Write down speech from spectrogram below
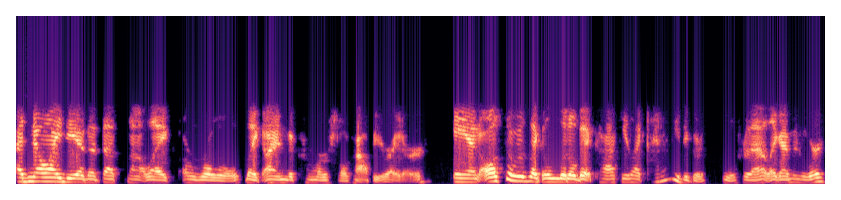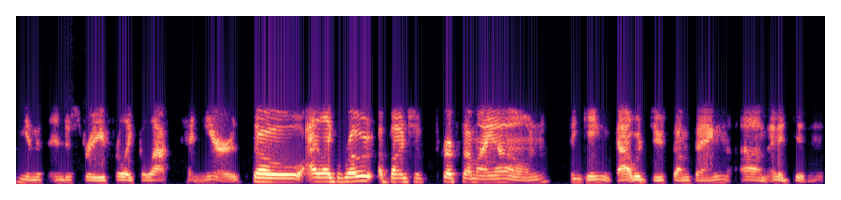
had no idea that that's not like a role. Like i'm the commercial copywriter and also was like a little bit cocky like i don't need to go to school for that. Like i've been working in this industry for like the last 10 years. So i like wrote a bunch of scripts on my own thinking that would do something um, and it didn't.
